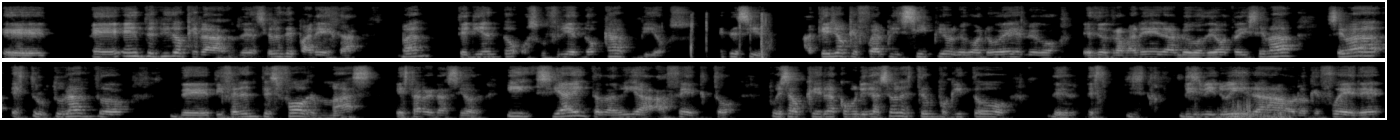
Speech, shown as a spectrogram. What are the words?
eh, he entendido que las relaciones de pareja van teniendo o sufriendo cambios. Es decir, aquello que fue al principio, luego no es, luego es de otra manera, luego de otra, y se va, se va estructurando de diferentes formas esta relación. Y si hay todavía afecto, pues aunque la comunicación esté un poquito disminuida o lo que fuere,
